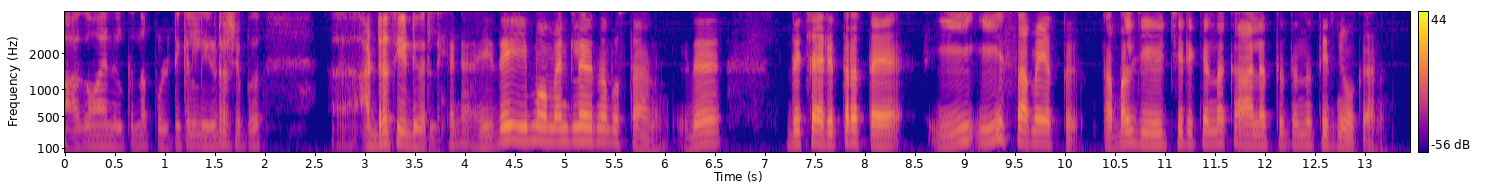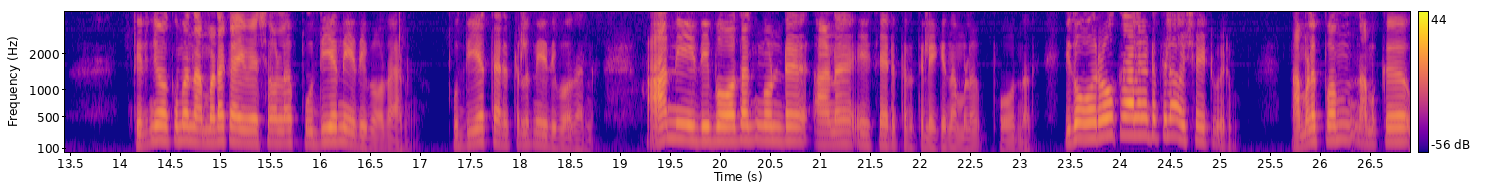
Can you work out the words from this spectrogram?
ഭാഗമായി നിൽക്കുന്ന പൊളിറ്റിക്കൽ ലീഡർഷിപ്പ് അഡ്രസ്സ് ചെയ്യേണ്ടി വരില്ലേ? പിന്നെ ഇത് ഈ മൊമെന്റിൽ എഴുതുന്ന പുസ്തകമാണ്. ഇത് ഇത് ചരിത്രത്തെ ഈ ഈ സമയത്ത് നമ്മൾ ജീവിച്ചിരിക്കുന്ന കാലത്ത് നിന്ന് തിരിഞ്ഞു നോക്കുകയാണ്. തിരിഞ്ഞു നോക്കുമ്പോൾ നമ്മുടെ കൈവശമുള്ള പുതിയ നീതിബോധമാണ്. പുതിയ തരത്തിലുള്ള നീതിബോധമാണ്. ആ നീതിബോധം കൊണ്ട് ആണ് ഈ ചരിത്രത്തിലേക്ക് നമ്മൾ പോകുന്നത്. ഇത് ഓരോ കാലഘട്ടത്തിലും ആവശ്യമായിട്ട് വരും. നമ്മളിപ്പം നമുക്ക്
